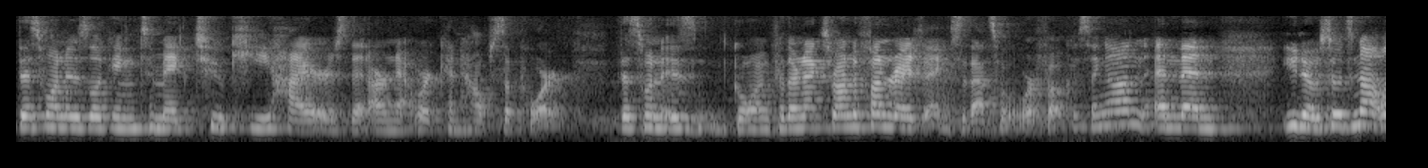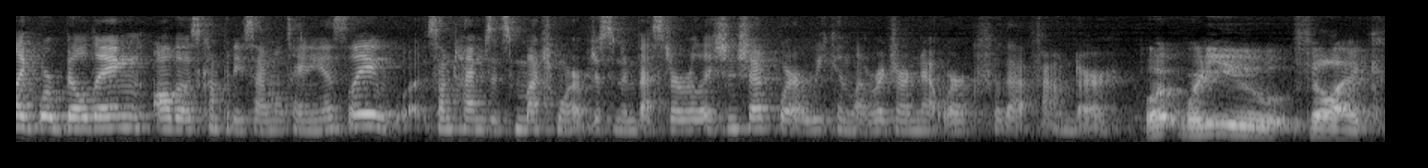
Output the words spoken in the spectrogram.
This one is looking to make two key hires that our network can help support this one is going for their next round of fundraising so that's what we're focusing on. And then you know so it's not like we're building all those companies simultaneously. Sometimes it's much more of just an investor relationship where we can leverage our network for that founder. What, where do you feel like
